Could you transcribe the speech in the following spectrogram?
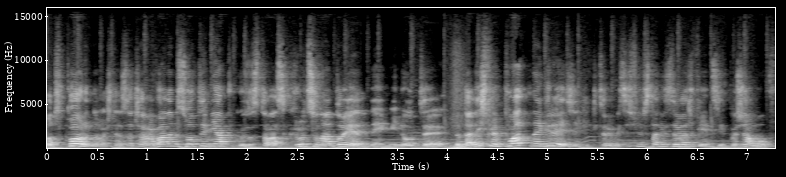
Odporność na zaczarowanym złotym jabłku została skrócona do jednej minuty. Dodaliśmy płatne gry, dzięki którym jesteśmy w stanie zdobywać więcej poziomów.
